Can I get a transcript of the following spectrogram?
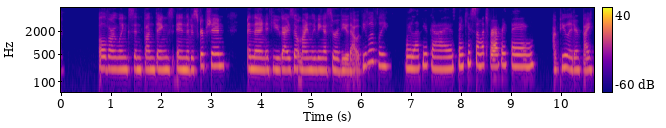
all of our links and fun things in the description. And then if you guys don't mind leaving us a review, that would be lovely. We love you guys. Thank you so much for everything. Talk to you later. Bye.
